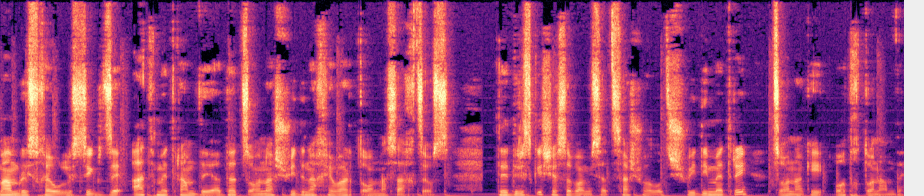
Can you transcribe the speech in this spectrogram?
მამრის ხეულის სიგრძე 10 მეტრამდეა და წონა 7.5 ტონას აღწევს. დედრისკის შესაბამისად საშუალოდ 7 მეტრი, წონა კი 4 ტონამდე.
